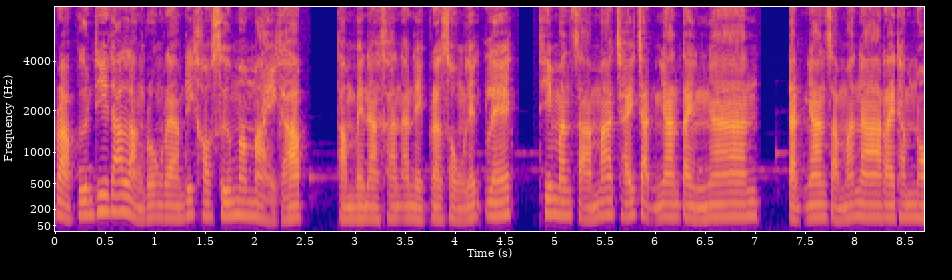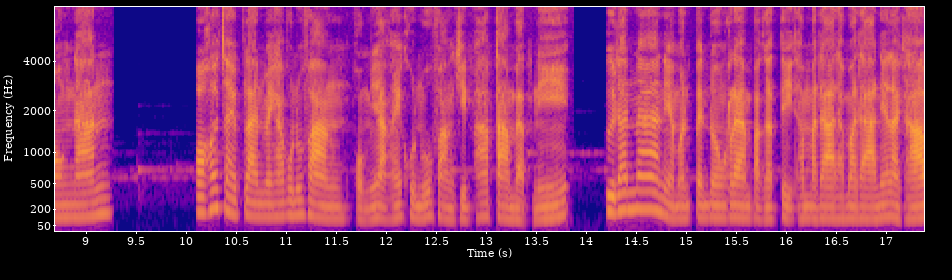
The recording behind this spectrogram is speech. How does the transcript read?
ปรับพื้นที่ด้านหลังโรงแรมที่เขาซื้อมาใหม่ครับทำเป็นอาคารอเนกประสงค์เล็ก ๆ ที่มันสามารถใช้จัดงานแต่งงาน จัดงานสัมมนาอะไรทำนองนั้น พอเข้าใจแปลนไหมครับคุณผู้ฟัง ผมอยากให้คุณผู้ฟังคิดภาพตามแบบนี้ คือด้านหน้าเนี่ยมันเป็นโรงแรมปกติธรรมดาธรรมดาเนี่ยแหละครับ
